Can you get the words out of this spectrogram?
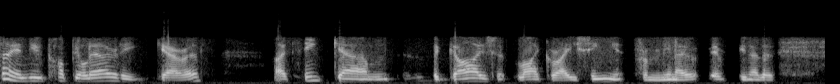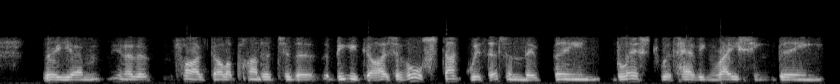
say a new popularity, Gareth. I think um, the guys that like racing, from you know, you know the the um, you know the five dollar punter to the the bigger guys, have all stuck with it, and they've been blessed with having racing being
